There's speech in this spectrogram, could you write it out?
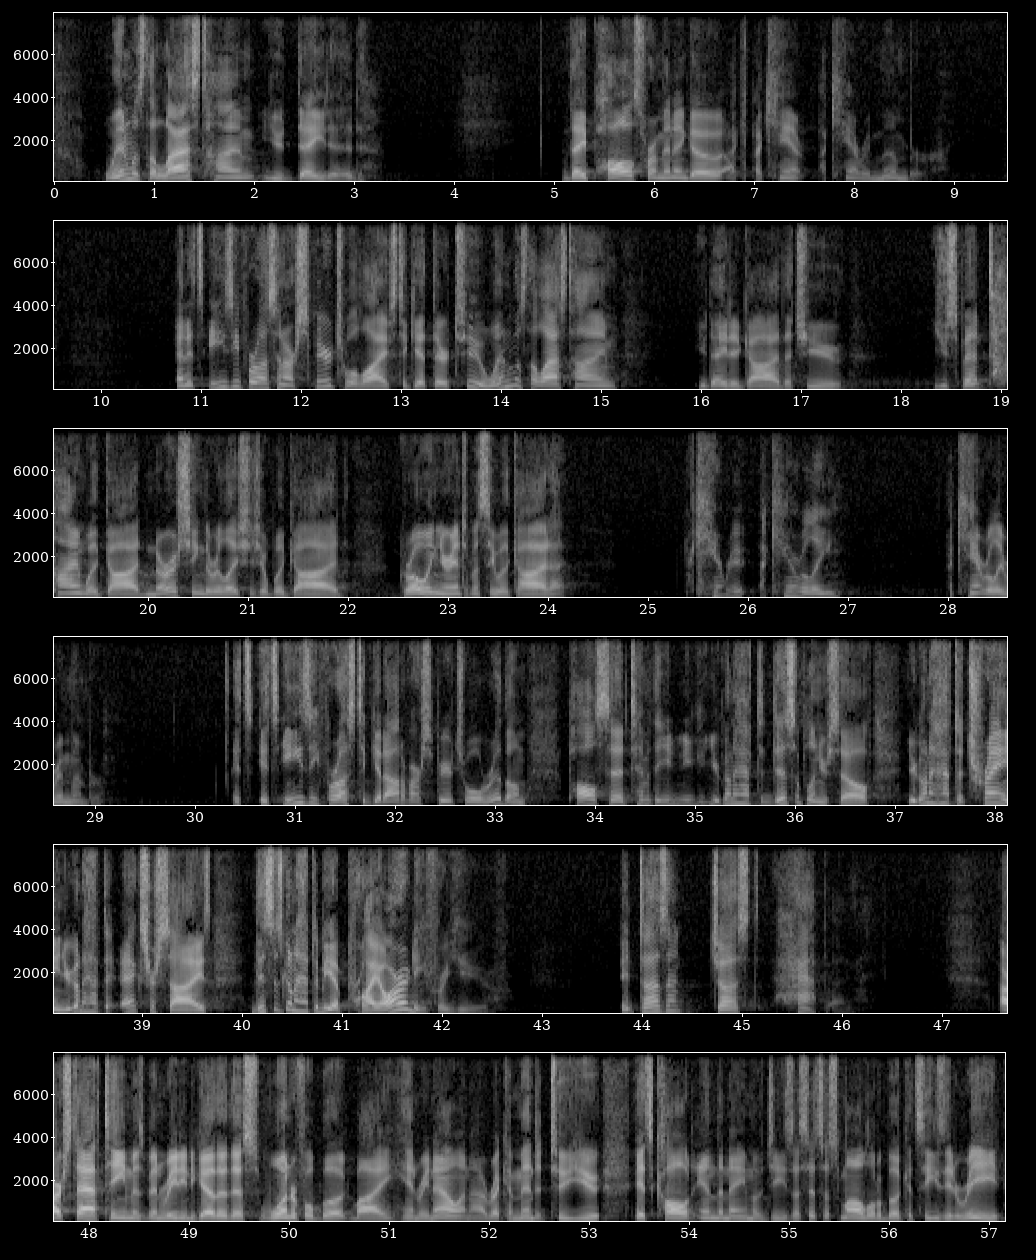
When was the last time you dated? They pause for a minute and go, I, I, can't, I can't remember. And it's easy for us in our spiritual lives to get there too. When was the last time you dated God that you, you spent time with God, nourishing the relationship with God, growing your intimacy with God? I, can't, re- I can't really I can't really remember. It's, it's easy for us to get out of our spiritual rhythm. Paul said, Timothy, you, you're going to have to discipline yourself. You're going to have to train. You're going to have to exercise. This is going to have to be a priority for you. It doesn't just happen. Our staff team has been reading together this wonderful book by Henry Nouwen. I recommend it to you. It's called In the Name of Jesus. It's a small little book, it's easy to read.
